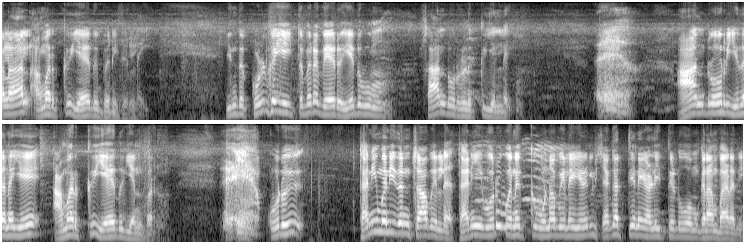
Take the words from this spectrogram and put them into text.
அலால் அமர்க்கு ஏது பெரிதில்லை. இந்த கொள்கையை தவிர வேறு எதுவும் சான்றோர்களுக்கு இல்லை. ஆன்றோர் இதனையே அமர்க்கு ஏது என்பர். ஒரு தனி மனிதன் சாவு இல்லை. தனி ஒருவனுக்கு உணவிலையில் செகத்தினை அழித்திடுவோங்கிறான் பாரதி.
